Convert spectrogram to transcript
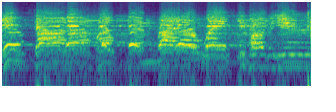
You've got to help them right away before the U.S.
